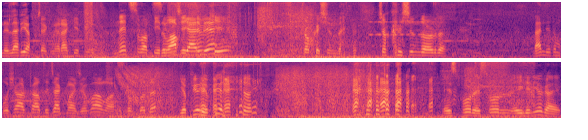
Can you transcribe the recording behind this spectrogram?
neler yapacak merak ediyorum. Net swap yedi Swap geldi. ki çok kaşındı. çok kaşındı orada. Ben dedim boşa harfi atacak mı acaba ama stopladı. Yapıyor yapıyor. Espor espor eğleniyor gayet.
